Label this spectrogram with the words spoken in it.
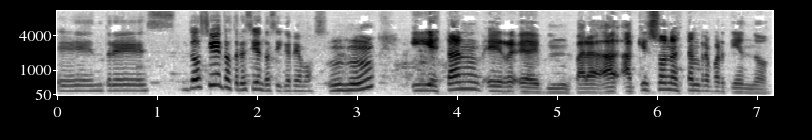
entre 200, 300 si queremos. ¿Y están, para a, qué zona están repartiendo?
